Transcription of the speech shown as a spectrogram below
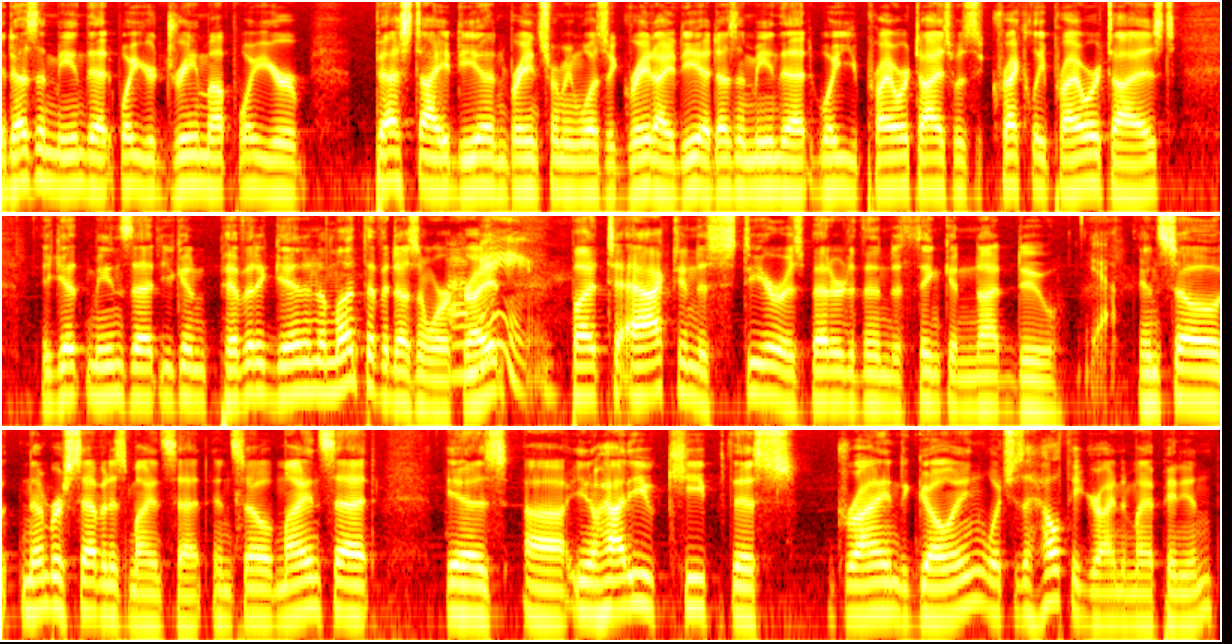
It doesn't mean that what your dream up, what your best idea in brainstorming was a great idea. It doesn't mean that what you prioritized was correctly prioritized. It get, means that you can pivot again in a month if it doesn't work, I right? mean. But to act and to steer is better than to think and not do. Yeah. And so number seven is mindset. And so mindset is, uh, you know, how do you keep this grind going, which is a healthy grind in my opinion,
